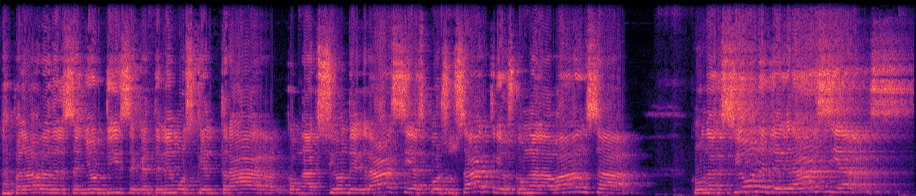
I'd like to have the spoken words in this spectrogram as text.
La palabra del Señor dice que tenemos que entrar con acción de gracias por sus atrios, con alabanza, con acciones de gracias.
